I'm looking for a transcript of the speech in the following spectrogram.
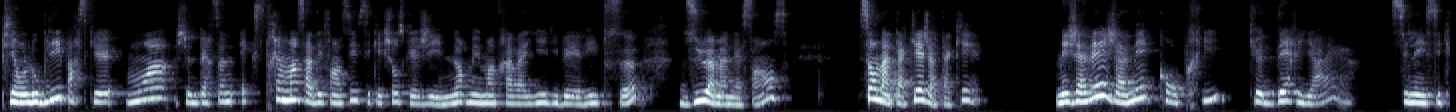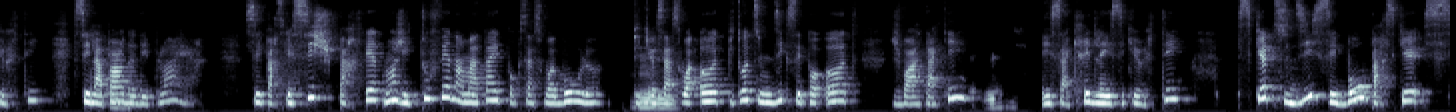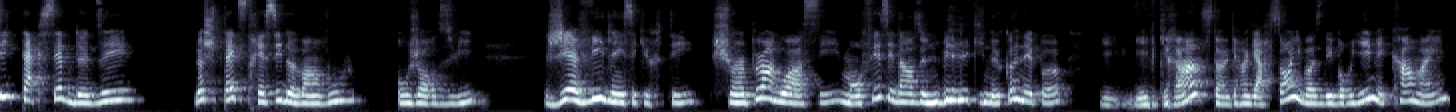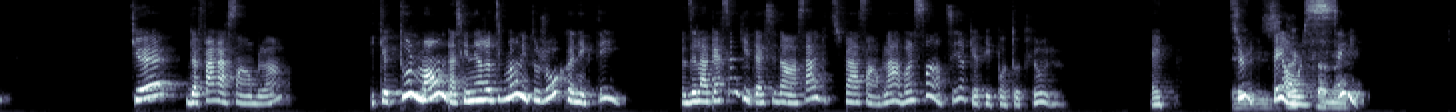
Puis on l'oublie parce que moi, je suis une personne extrêmement sa défensive. C'est quelque chose que j'ai énormément travaillé, libéré, tout ça, dû à ma naissance. Si on m'attaquait, j'attaquais. Mais j'avais jamais compris que derrière, c'est l'insécurité, c'est la peur de déplaire. C'est parce que si je suis parfaite, moi, j'ai tout fait dans ma tête pour que ça soit beau, là, puis que ça soit hot. Puis toi, tu me dis que c'est pas hot, je vais attaquer. Oui. Et ça crée de l'insécurité. Ce que tu dis, c'est beau parce que si tu acceptes de dire, là, je suis peut-être stressée devant vous aujourd'hui, j'ai vie de l'insécurité, je suis un peu angoissée, mon fils est dans une ville qu'il ne connaît pas, il est, grand, c'est un grand garçon, il va se débrouiller, mais quand même, que de faire assemblant et que tout le monde, parce qu'énergétiquement, on est toujours connecté. Je veux dire, la personne qui est assise dans la salle puis tu fais assemblant, elle va le sentir que tu n'es pas toute là. là. Et tu sais, on le sait.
